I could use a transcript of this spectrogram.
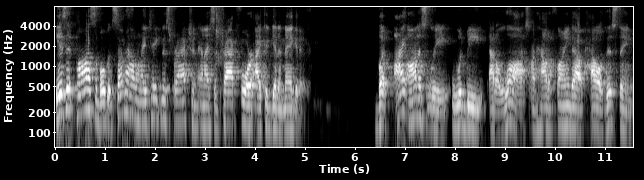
Is it possible that somehow when I take this fraction and I subtract four, I could get a negative? But I honestly would be at a loss on how to find out how this thing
